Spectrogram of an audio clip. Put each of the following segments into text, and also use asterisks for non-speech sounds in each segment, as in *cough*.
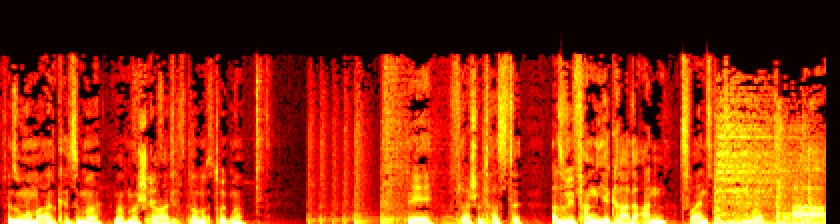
Versuchen wir mal, kannst du mal, mach mal Start. Mach mal, drück mal. Nee, Flasche Taste. Also wir fangen hier gerade an, 22 Uhr. Ah!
